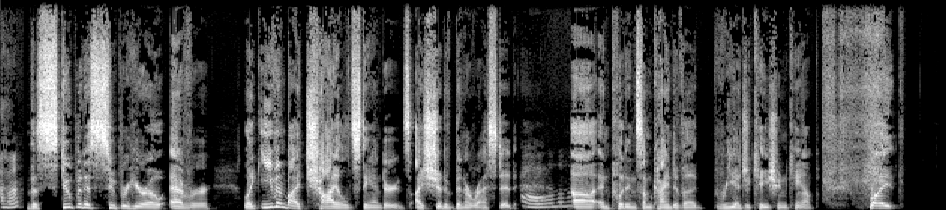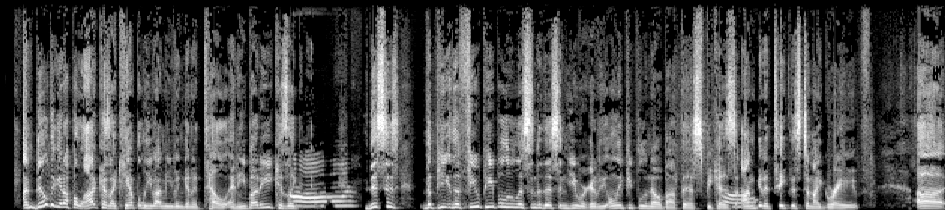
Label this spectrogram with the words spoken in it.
Uh huh. the stupidest superhero ever. Like even by child standards, I should have been arrested uh, and put in some kind of a re-education camp. But I'm building it up a lot because I can't believe I'm even going to tell anybody. Because like. This is the pe- the few people who listen to this and you are going to be the only people who know about this because Aw. I'm going to take this to my grave. Uh,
